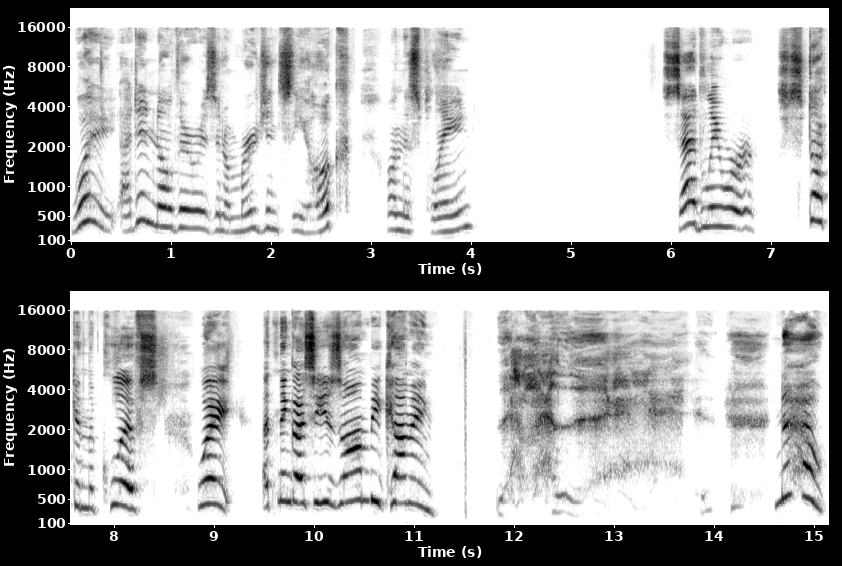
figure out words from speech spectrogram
Wait, I didn't know there was an emergency hook on this plane. Sadly, we're stuck in the cliffs. Wait, I think I see a zombie coming. No!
